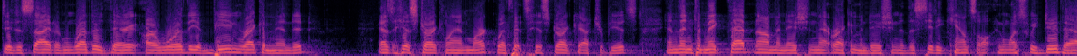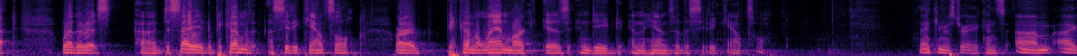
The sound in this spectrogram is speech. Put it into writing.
to decide on whether they are worthy of being recommended as a historic landmark with its historic attributes, and then to make that nomination, that recommendation to the city council. And once we do that, whether it's uh, decided to become a- a city council or become a landmark is indeed in the hands of the city council. Thank you, Mr. Akins. Um, I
